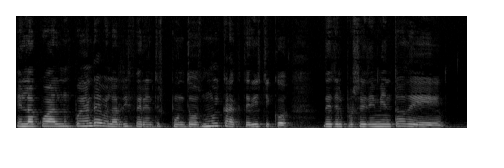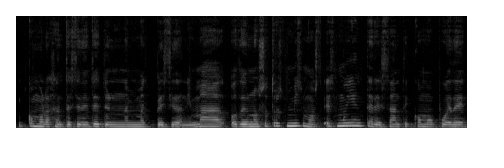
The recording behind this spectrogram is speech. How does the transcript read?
en la cual nos pueden revelar diferentes puntos muy característicos, desde el procedimiento de como los antecedentes de una misma especie de animal o de nosotros mismos. Es muy interesante cómo puede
